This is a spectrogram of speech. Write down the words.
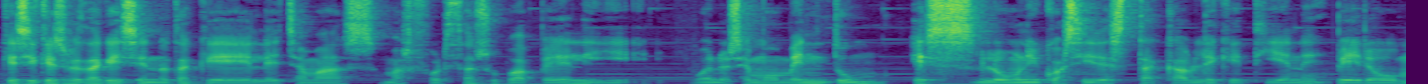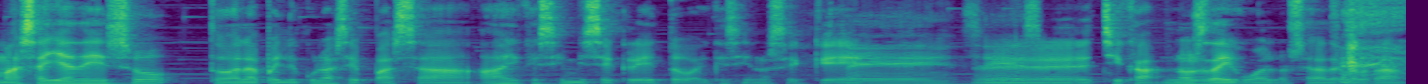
que sí que es verdad que ahí se nota que le echa más, más fuerza a su papel y bueno, ese momentum es lo único así destacable que tiene, pero más allá de eso, toda la película se pasa, ay, que sí mi secreto, ay, que sí no sé qué. Eh, chica, nos da igual, o sea, de verdad,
